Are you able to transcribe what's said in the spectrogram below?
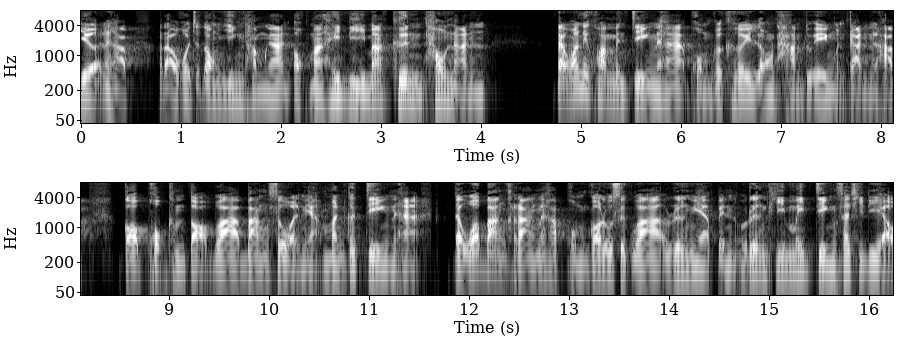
เยอะนะครับ เราก็จะต้องยิ่งทำงานออกมาให้ดีมากขึ้นเท่านั้น แต่ว่าในความเป็นจริงนะฮะผมก็เคยลองถามตัวเองเหมือนกันนะครับ ก็พบคำตอบว่าบางส่วนเนี่ยมันก็จริงนะฮะแต่ว่าบางครั้งนะครับ ผมก็รู้สึกว่าเรื่องนี้เป็นเรื่องที่ไม่จริงซะทีเดียว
